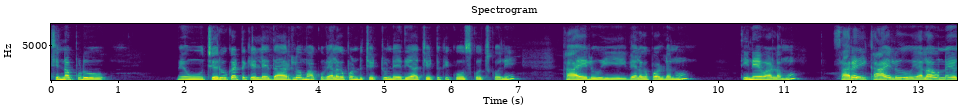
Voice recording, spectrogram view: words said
చిన్నప్పుడు మేము చెరువు కట్టకెళ్ళే దారిలో మాకు వెలగపండు చెట్టు ఉండేది. ఆ చెట్టుకి కోసుకొచ్చుకొని కాయలు ఈ వెలగపళ్ళను తినేవాళ్ళము. సరే ఈ కాయలు ఎలా ఉన్నాయో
